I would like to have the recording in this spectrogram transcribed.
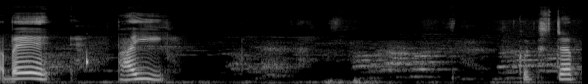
अबे, भाई। क्विक स्टेप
